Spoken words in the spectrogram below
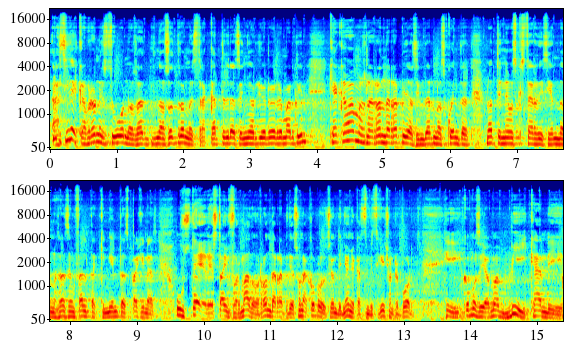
Así de cabrón estuvo nosotros nuestra cátedra, señor Jorge Martín, que acabamos la ronda rápida sin darnos cuenta. No tenemos que estar diciendo nos hacen falta 500 páginas. Usted está informado. Ronda rápida es una coproducción de ñoño Cast Investigation Report. ¿Y cómo se llama? Be Candid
